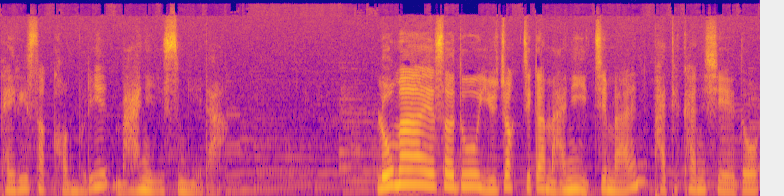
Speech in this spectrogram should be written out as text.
대리석 건물이 많이 있습니다. 로마에서도 유적지가 많이 있지만 바티칸 시에도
